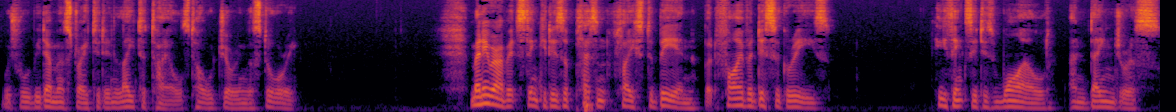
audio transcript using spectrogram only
which will be demonstrated in later tales told during the story. Many rabbits think it is a pleasant place to be in, but Fiver disagrees. He thinks it is wild and dangerous.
